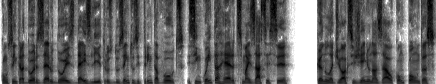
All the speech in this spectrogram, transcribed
concentrador 02 10 litros 230 volts e 50 Hz mais ACC, cânula de oxigênio nasal com pontas,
